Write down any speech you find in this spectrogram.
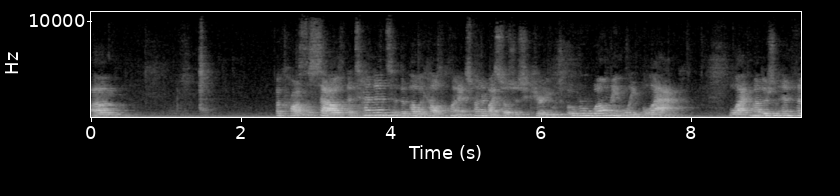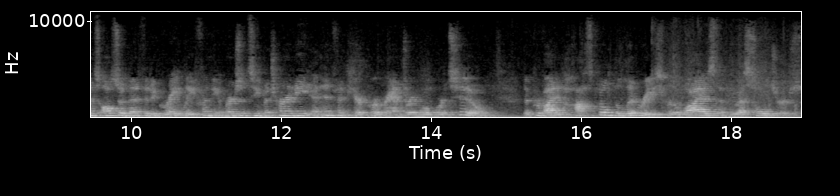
Um, across the South, attendance at the public health clinics funded by Social Security was overwhelmingly black. Black mothers and infants also benefited greatly from the emergency maternity and infant care program during World War II that provided hospital deliveries for the wives of U.S. soldiers.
